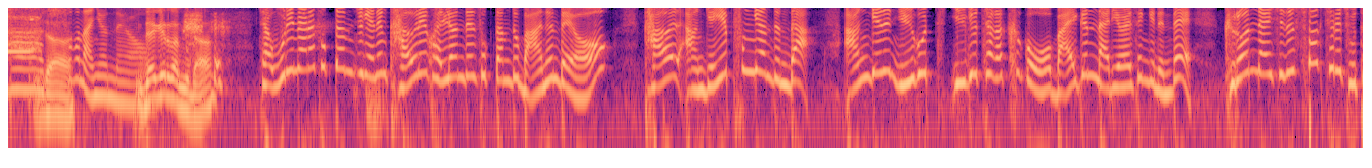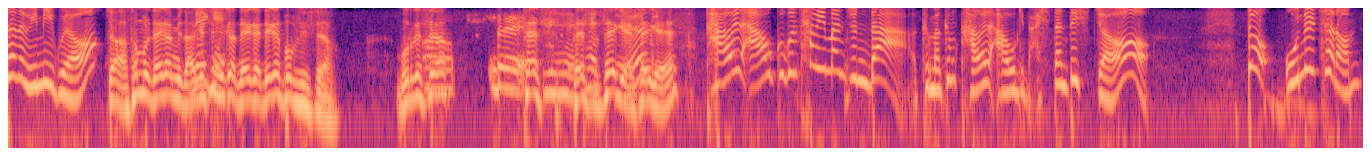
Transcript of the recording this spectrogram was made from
아, 자, 추석은 아니었네요. 네 개로 갑니다. 자, 우리나라 속담 중에는 가을에 관련된 속담도 많은데요. 가을 안개에 푹 연든다. 안개는 일고, 일교차가 크고 맑은 날이어야 생기는데 그런 날씨는 수확철에 좋다는 의미고요. 자, 선물 네 개입니다. 네 알겠습니까? 네 개, 네개 뽑을 수 있어요. 모르겠어요? 어, 네. 패스, 예, 패스, 세 개, 세 개. 가을 아욱국은 사위만 준다. 그만큼 가을 아욱이 맛있다는 뜻이죠. 또 오늘처럼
